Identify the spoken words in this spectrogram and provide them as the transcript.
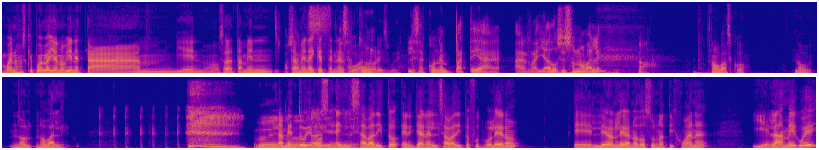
bueno, es que Puebla ya no viene tan bien, ¿no? O sea, también, O sea, también hay que tener jugadores, güey. Le sacó un empate a, a Rayados, ¿eso no vale? No. No, Vasco. No, no, no vale. También tuvimos el sabadito, ya en el sabadito futbolero. León le ganó 2-1 a Tijuana. Y el AME, güey,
